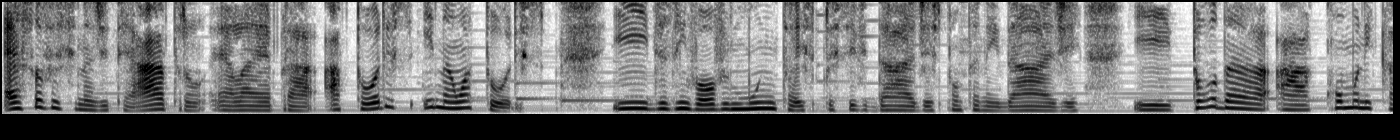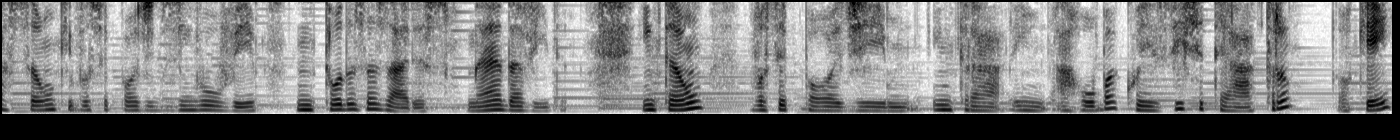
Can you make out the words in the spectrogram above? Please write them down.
Essa oficina de teatro, ela é para atores e não atores e desenvolve muito a expressividade, a espontaneidade e toda a comunicação que você pode desenvolver em todas as áreas, né, da vida. Então, você pode entrar em arroba coexiste teatro, ok?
